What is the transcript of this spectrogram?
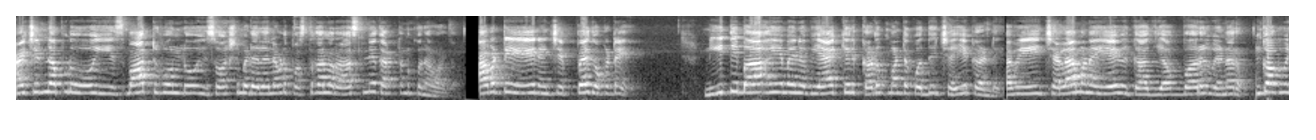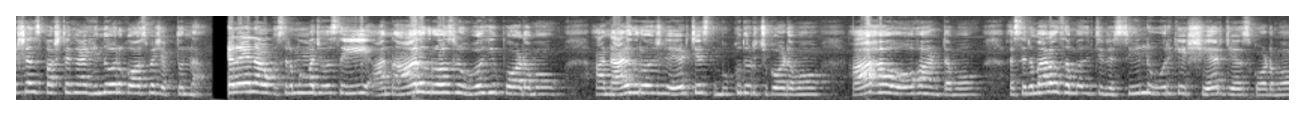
మన చిన్నప్పుడు ఈ స్మార్ట్ ఫోన్లు ఈ సోషల్ మీడియా లేనప్పుడు పుస్తకాల్లో రాసిందే కరెక్ట్ అనుకునేవాళ్ళు. కాబట్టి నేను చెప్పేది ఒకటే. నీతి బాహ్యమైన వ్యాఖ్యలు కడుపు మంట కొద్దీ చెయ్యకండి అవి చలామణ ఏవి కాదు ఎవ్వరూ వినరు. ఇంకొక విషయం స్పష్టంగా హిందువుల కోసమే చెప్తున్నా. ఏదైనా ఒక సినిమా చూసి ఆ నాలుగు రోజులు ఊగిపోవడము ఆ నాలుగు రోజులు ఏడ్ చేసి ముక్కు తుడుచుకోవడము ఆహా ఓహా అంటము ఆ సినిమాలకు సంబంధించిన సీన్లు ఊరికే షేర్ చేసుకోవడము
